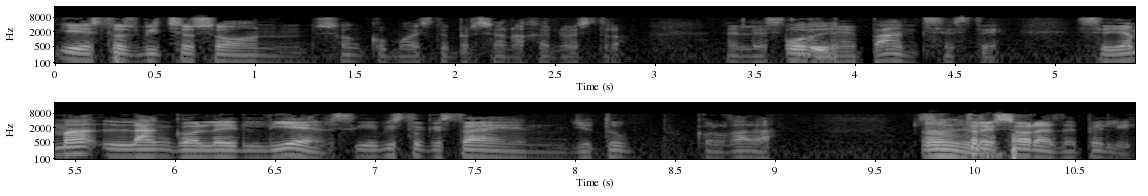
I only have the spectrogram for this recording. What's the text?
Y estos bichos son, son como este personaje nuestro, el. Steve Pants este. Se llama Langoliers y he visto que está en YouTube colgada. Son tres horas de peli,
